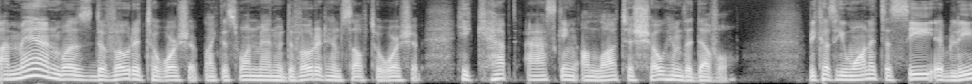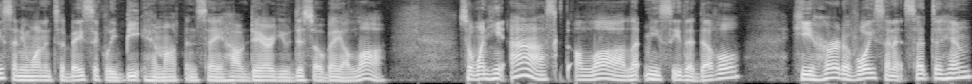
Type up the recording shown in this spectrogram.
A man was devoted to worship, like this one man who devoted himself to worship. He kept asking Allah to show him the devil because he wanted to see Iblis and he wanted to basically beat him up and say, How dare you disobey Allah? So when he asked Allah, let me see the devil, he heard a voice and it said to him,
